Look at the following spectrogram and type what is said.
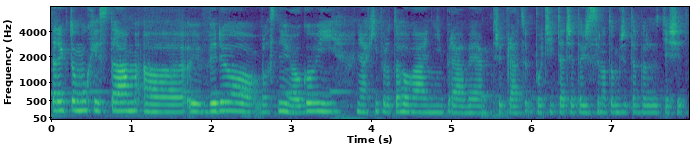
Tady k tomu chystám uh, video vlastně jogový, nějaký protahování právě při práci u počítače, takže se na to můžete brzo těšit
